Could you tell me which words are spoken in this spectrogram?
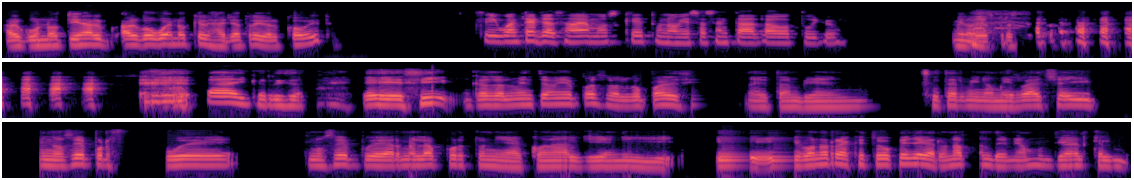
alguno tiene al- algo bueno que les haya traído el COVID. Sí, Walter, ya sabemos que tu novia está sentada al lado tuyo. Mi novia es preciosa. Ay, qué risa. Eh, sí, casualmente a mí me pasó algo parecido. Eh, también se terminó mi racha y no sé, por pude, no sé, pude darme la oportunidad con alguien y, y, y gonorrea que tuvo que llegar una pandemia mundial, que, el-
